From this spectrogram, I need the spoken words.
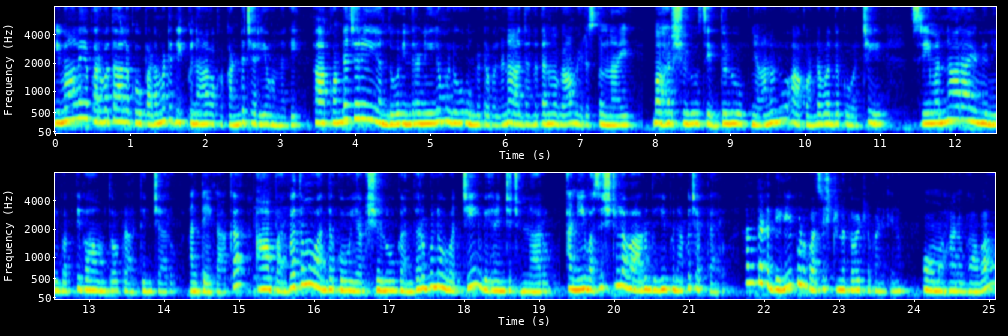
హిమాలయ పర్వతాలకు పడమటి దిక్కున ఒక కొండచర్య ఉన్నది. ఆ కొండచర్య యందు ఇంద్రనీలములు ఉండుట వలన ధనధనముగా మెరుస్తున్నాయి. మహర్షులు సిద్ధులు జ్ఞానులు ఆ కొండ వద్దకు వచ్చి శ్రీమన్నారాయణుని భక్తిభావంతో ప్రార్థించారు. అంతేగాక ఆ పర్వతము వద్దకు యక్షులు గంధర్వులు వచ్చి విహరించుచున్నారు అని వశిష్ఠుల వారు దిలీపునకు చెప్పారు. అంతట దిలీపుడు వశిష్ఠునితో ఇట్లా పలికెను. ఓ మహానుభావ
